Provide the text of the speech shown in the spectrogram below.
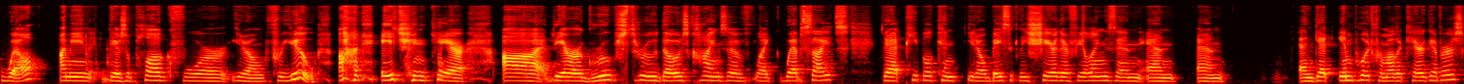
Well, I mean, there's a plug for, you know, for you, uh, aging care. Uh, there are groups through those kinds of like websites that people can, you know, basically share their feelings and, and, and, and get input from other caregivers.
